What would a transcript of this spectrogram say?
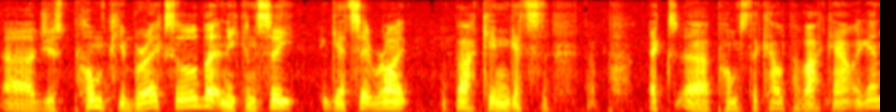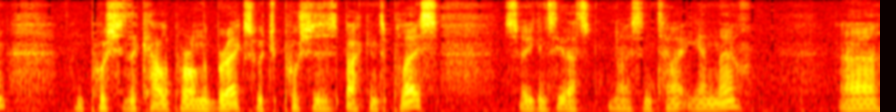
uh, just pump your brakes a little bit and you can see it gets it right back in, gets the, uh, pumps the caliper back out again and pushes the caliper on the brakes which pushes it back into place. So you can see that's nice and tight again now. Uh,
